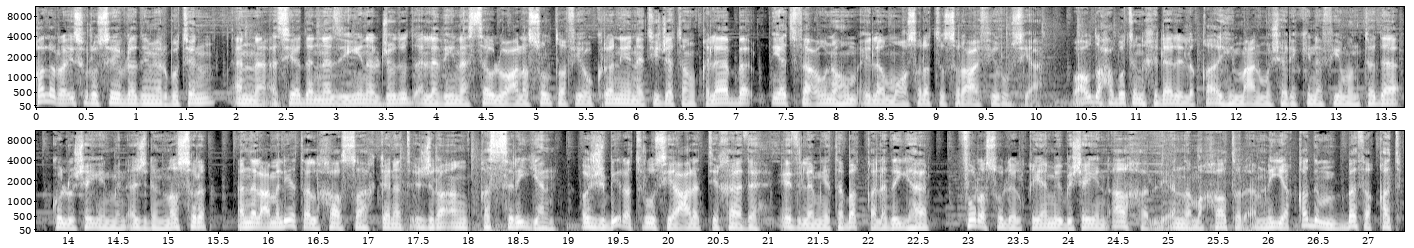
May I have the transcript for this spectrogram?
قال الرئيس الروسي فلاديمير بوتين أن أسياد النازيين الجدد الذين استولوا على السلطة في أوكرانيا نتيجة انقلاب يدفعونهم إلى مواصلة الصراع في روسيا. وأوضح بوتين خلال لقائه مع المشاركين في منتدى كل شيء من أجل النصر أن العملية الخاصة كانت إجراء قسريا أجبرت روسيا على اتخاذه إذ لم يتبقى لديها فرص للقيام بشيء آخر لأن مخاطر أمنية قد انبثقت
